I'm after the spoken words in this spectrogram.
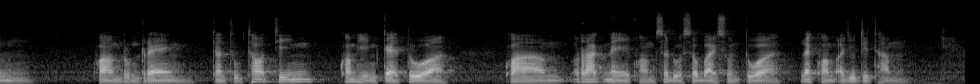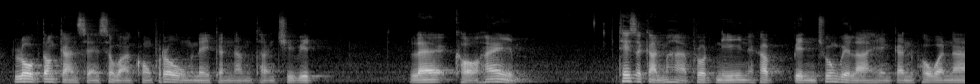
น ความรุนแรง การถูกทอดทิ้ง ความเห็นแก่ตัว ความรักในความสะดวกสบายส่วนตัว และความอายุติธรรม โลกต้องการแสงสว่างของพระองค์ในการนำทางชีวิต และขอให้เทศกาลมหาพรตนี้นะครับเป็นช่วงเวลาแห่งการภาวนา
